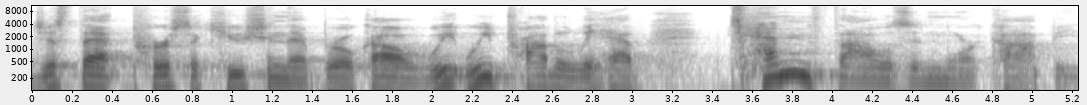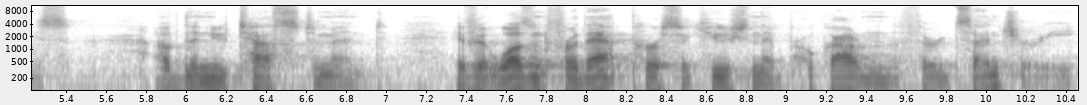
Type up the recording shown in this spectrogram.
just that persecution that broke out, we, we probably have 10,000 more copies of the New Testament if it wasn't for that persecution that broke out in the third century.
